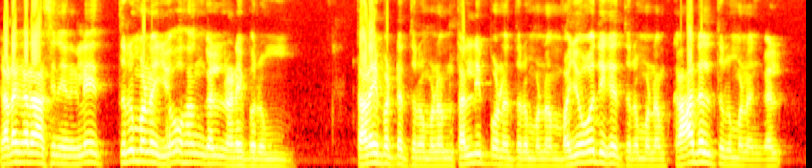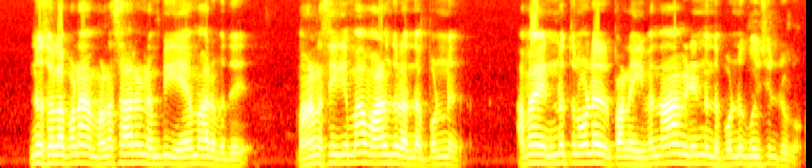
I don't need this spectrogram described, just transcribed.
கடகராசினியர்களே திருமண யோகங்கள் நடைபெறும். தடைப்பட்ட திருமணம் தள்ளிப்போன திருமணம் வயோதிக திருமணம் காதல் திருமணங்கள். இன்னும் சொல்லப்போனால் மனசார நம்பி ஏமாறுவது. மானசீகமாக வாழ்ந்துடும் அந்த பொண்ணு. அவன் இன்னொத்தனோடு இருப்பானே இவன் தான் விடுன்னு அந்த பொண்ணு குதிச்சுட்டு இருக்கும்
